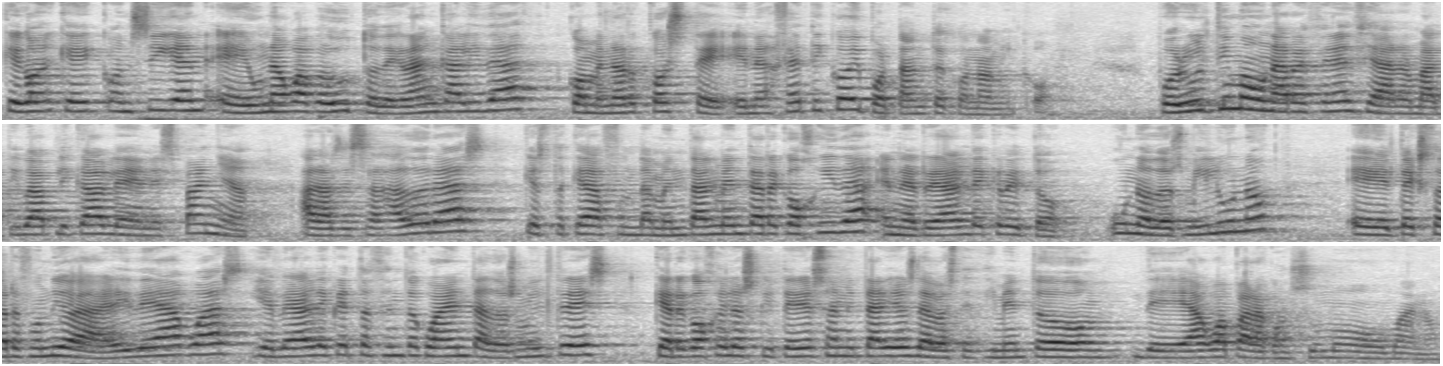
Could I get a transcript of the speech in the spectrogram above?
que, consiguen eh, un agua producto de gran calidad con menor coste energético y por tanto económico. Por último, una referencia a la normativa aplicable en España a las desaladoras, que esto queda fundamentalmente recogida en el Real Decreto 1-2001, el texto refundido de la Ley de Aguas y el Real Decreto 140-2003, que recoge los criterios sanitarios de abastecimiento de agua para consumo humano.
